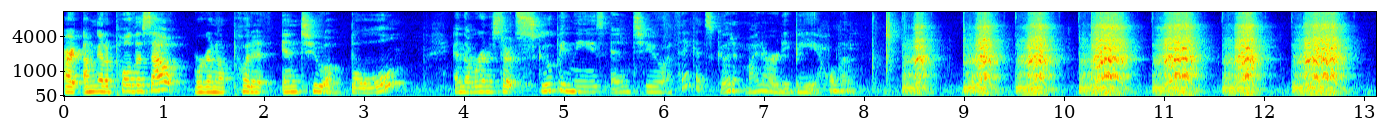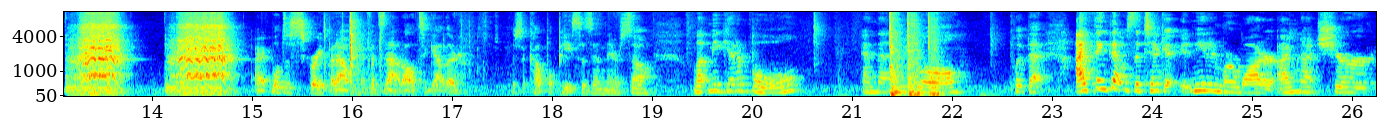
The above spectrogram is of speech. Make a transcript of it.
All right, I'm gonna pull this out. We're gonna put it into a bowl and then we're gonna start scooping these into, I think it's good, it might already be, hold on. All right, we'll just scrape it out if it's not all together. There's a couple pieces in there. So let me get a bowl and then we will put that. I think that was the ticket. It needed more water. I'm not sure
